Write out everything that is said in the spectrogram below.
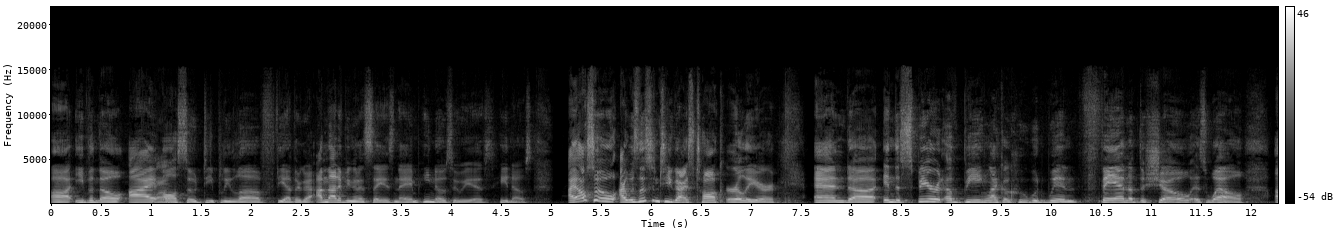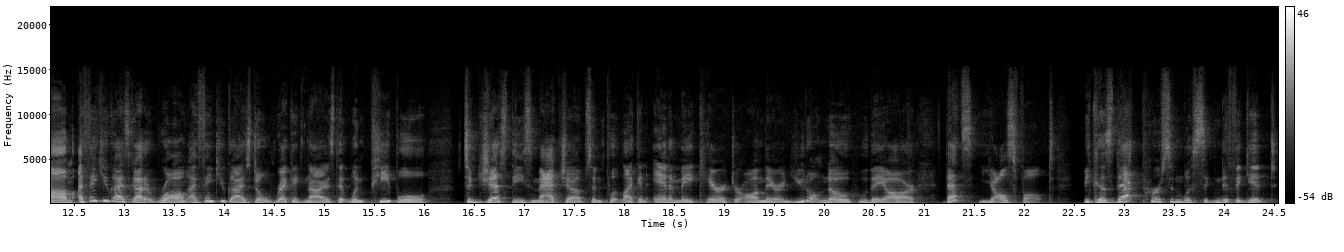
Uh, even though I also deeply love the other guy. I'm not even going to say his name. He knows who he is. He knows. I also I was listening to you guys talk earlier, and uh, in the spirit of being like a who would win fan of the show as well, um, I think you guys got it wrong. I think you guys don't recognize that when people suggest these matchups and put like an anime character on there, and you don't know who they are, that's y'all's fault because that person was significant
